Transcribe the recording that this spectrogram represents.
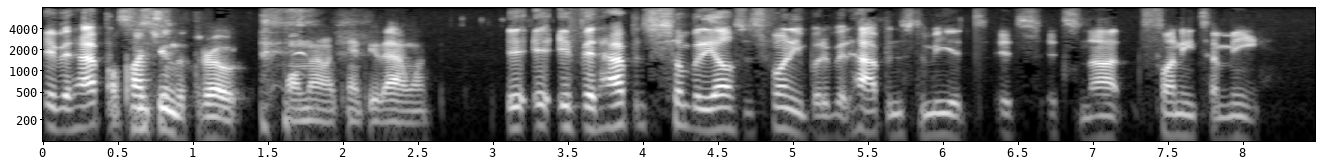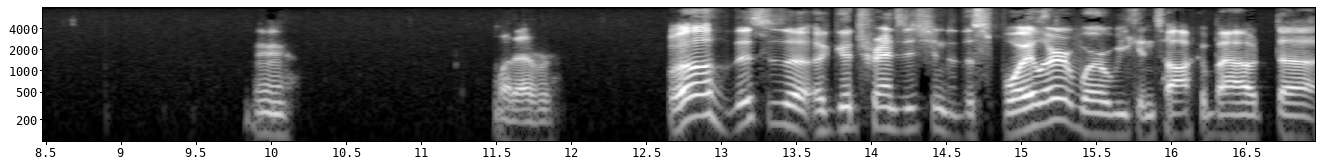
if it happens, I'll punch you in the throat. Well, no, I can't do that one if it happens to somebody else, it's funny. But if it happens to me, it's it's it's not funny to me. Yeah. Whatever. Well, this is a, a, good transition to the spoiler, where we can talk about uh,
